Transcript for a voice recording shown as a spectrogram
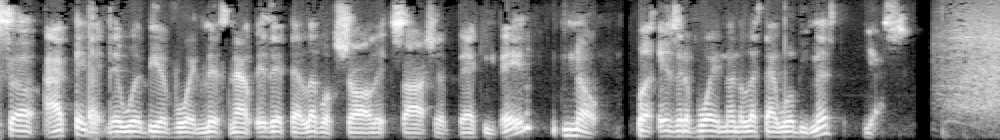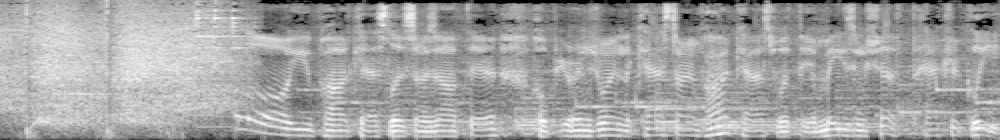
So I think that there would be a void missed. Now, is it that level of Charlotte, Sasha, Becky, Bayley? No. But is it a void nonetheless that will be missed? Yes. All you podcast listeners out there. Hope you're enjoying the Cast Iron Podcast with the amazing chef Patrick Lee.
